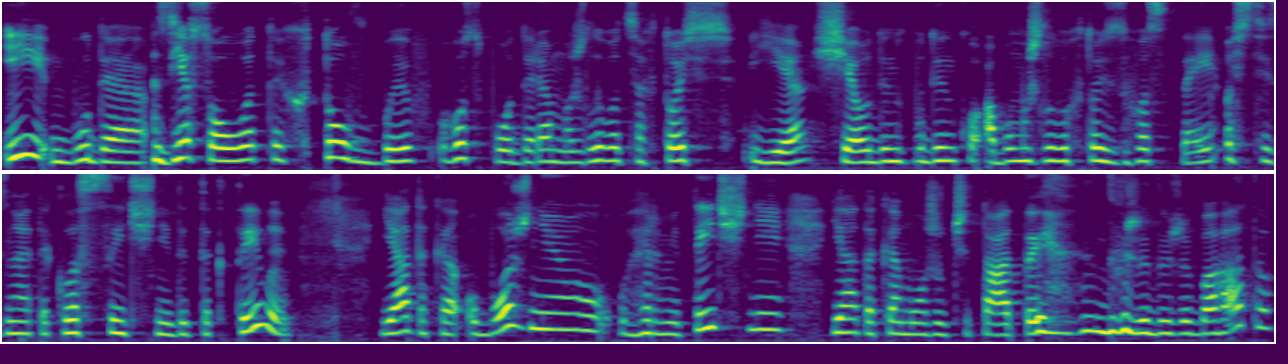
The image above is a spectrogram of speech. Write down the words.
і буде з'ясовувати, хто вбив господаря. Можливо, це хтось є ще один в будинку, або, можливо, хтось з гостей. Ось ці, знаєте, класичні детективи. Я таке обожнюю, герметичні, я таке можу читати дуже-дуже багато,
